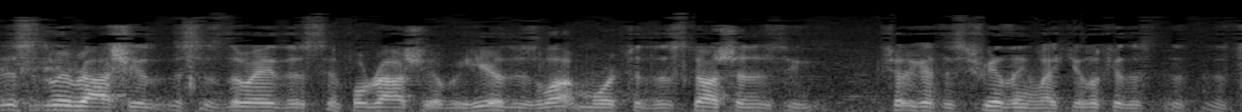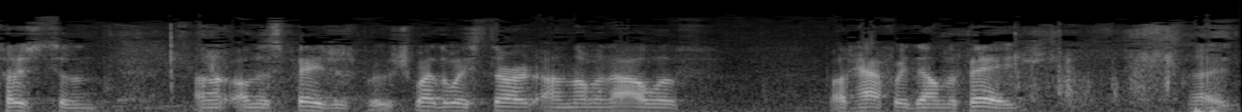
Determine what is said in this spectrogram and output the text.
This is the way Rashi. This is the way the simple Rashi over here. There's a lot more to the discussion. Is you sort of get this feeling like you look at the, the on, on this page, which by the way start on Nomen Aleph, about halfway down the page. Right.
